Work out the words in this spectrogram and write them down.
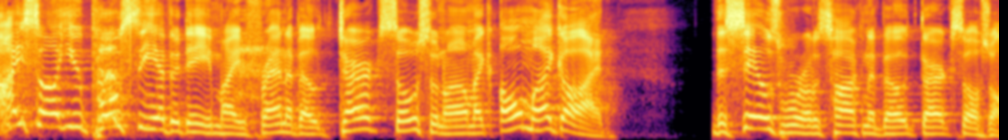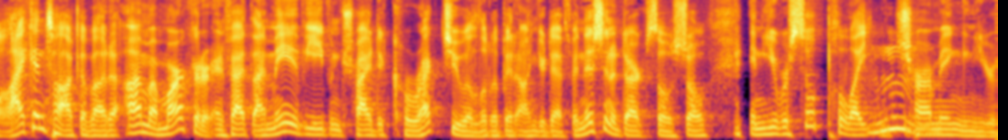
I saw you post the other day, my friend, about dark social, and I'm like, "Oh my god." the sales world is talking about dark social. I can talk about it. I'm a marketer. In fact, I may have even tried to correct you a little bit on your definition of dark social, and you were so polite and mm. charming, and your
